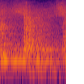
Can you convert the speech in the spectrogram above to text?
Jesus.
